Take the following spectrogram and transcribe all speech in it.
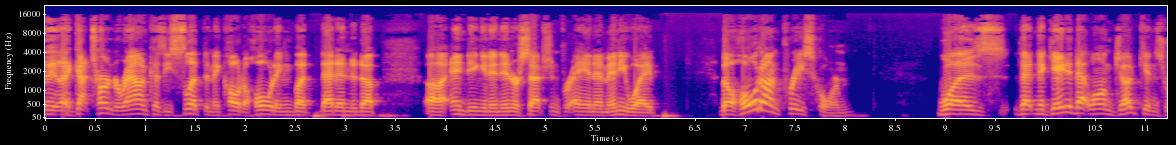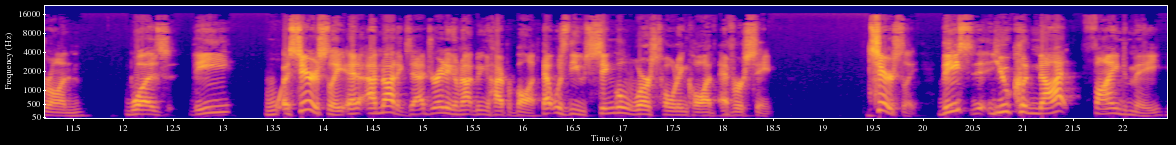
they like got turned around because he slipped, and they called a holding, but that ended up uh, ending in an interception for A and M anyway. The hold on Prieskorn was that negated that long Judkins run was the seriously, and I'm not exaggerating, I'm not being hyperbolic. That was the single worst holding call I've ever seen. Seriously, these you could not find me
